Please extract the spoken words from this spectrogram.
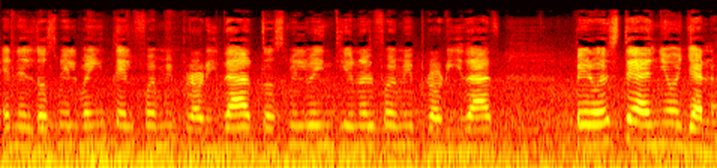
en el 2020 él fue mi prioridad, 2021 él fue mi prioridad, pero este año ya no,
